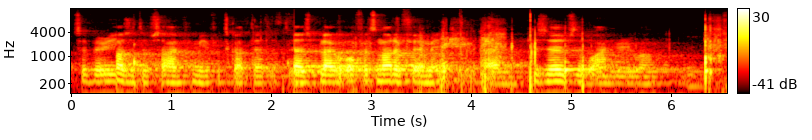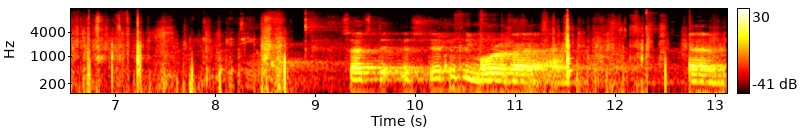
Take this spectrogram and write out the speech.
It's a very positive sign for me if it's got that. It does blow off. It's not a ferment. Um, preserves the wine very well. So it's de- it's definitely more of a. Um, um,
